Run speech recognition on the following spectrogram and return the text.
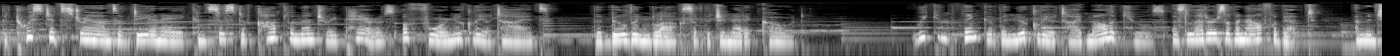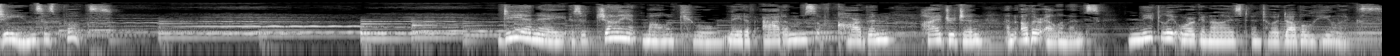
The twisted strands of DNA consist of complementary pairs of four nucleotides, the building blocks of the genetic code. We can think of the nucleotide molecules as letters of an alphabet and the genes as books. DNA is a giant molecule made of atoms of carbon, hydrogen, and other elements neatly organized into a double helix.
